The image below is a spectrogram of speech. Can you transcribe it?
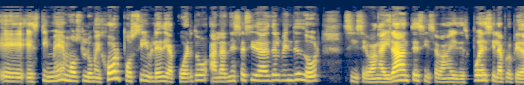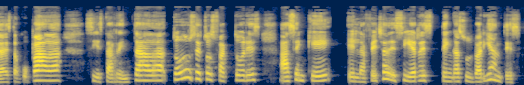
eh, estimemos lo mejor posible de acuerdo a las necesidades del vendedor, si se van a ir antes, si se van a ir después, si la propiedad está ocupada, si está rentada. Todos estos factores hacen que en eh, la fecha de cierres tenga sus variantes.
